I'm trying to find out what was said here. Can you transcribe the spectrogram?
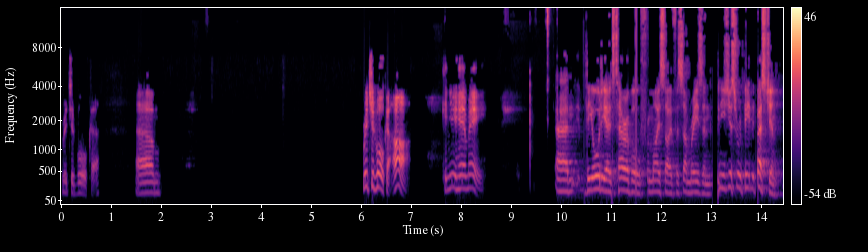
Richard Walker. Um, Richard Walker. Ah, can you hear me? Um, the audio is terrible from my side for some reason. Can you just repeat the question?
